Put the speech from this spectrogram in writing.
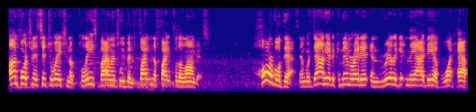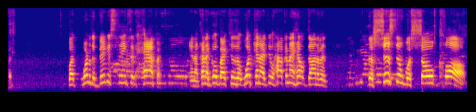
Unfortunate situation of police violence. We've been fighting the fight for the longest. Horrible death. And we're down here to commemorate it and really getting the idea of what happened. But one of the biggest things that happened, and I kind of go back to the what can I do? How can I help Donovan? The system was so clogged,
